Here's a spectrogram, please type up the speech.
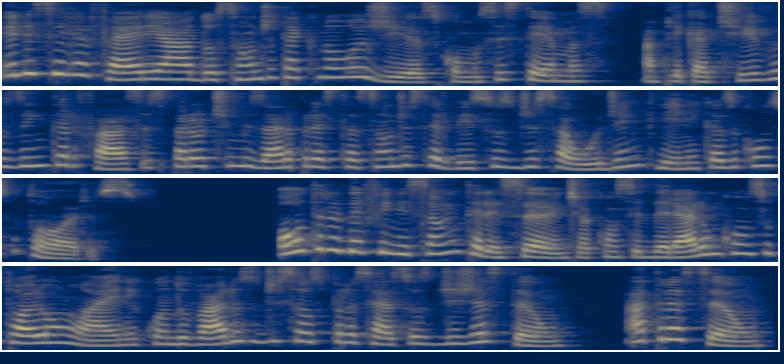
Ele se refere à adoção de tecnologias como sistemas, aplicativos e interfaces para otimizar a prestação de serviços de saúde em clínicas e consultórios. Outra definição interessante é considerar um consultório online quando vários de seus processos de gestão, atração,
